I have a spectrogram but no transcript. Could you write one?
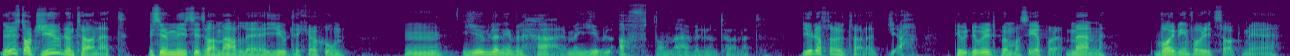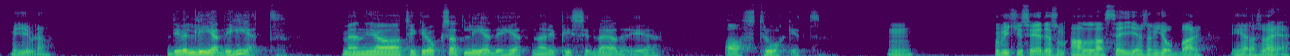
Nu är det snart jul runt hörnet. Visst är det mysigt va, med all eh, juldekoration? Mm. Julen är väl här, men julafton är väl runt hörnet? Julafton runt hörnet, ja. Det, det beror lite på hur man ser på det. Men, vad är din favoritsak med, med julen? Det är väl ledighet. Men jag tycker också att ledighet när det är pissigt väder är astråkigt. Mm. Och vi kan ju säga det som alla säger som jobbar i hela Sverige.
